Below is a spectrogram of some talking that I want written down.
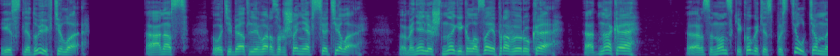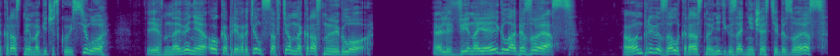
исследуя их тела. «Анас, у тебя от льва разрушения все тело. У меня лишь ноги, глаза и правая рука. Однако...» Арзенонский коготь испустил темно красную магическую силу, и в мгновение ока превратился в темно-красную иглу. «Львиная игла Безуэс!» Он привязал красную нить к задней части Безуэс,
